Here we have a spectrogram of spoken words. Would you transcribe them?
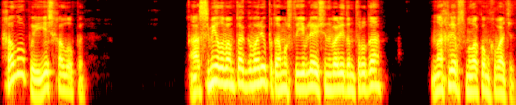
Холопы и есть холопы. А смело вам так говорю, потому что являюсь инвалидом труда. На хлеб с молоком хватит.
